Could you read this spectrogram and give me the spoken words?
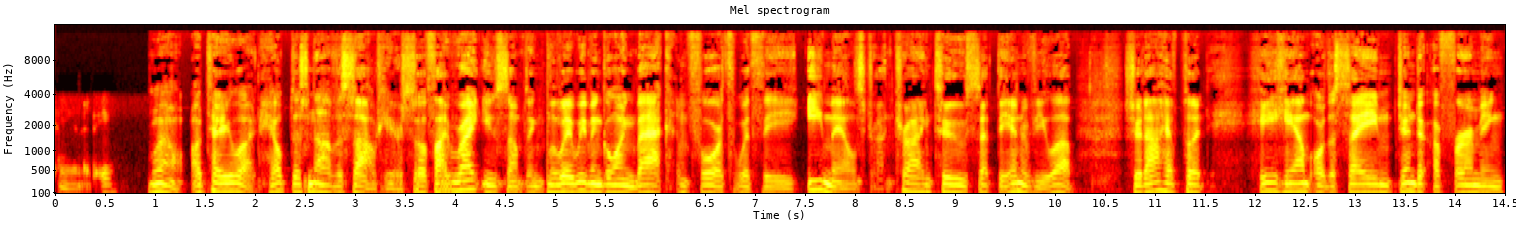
community. Well, I'll tell you what, help this novice out here. So if I write you something, the way we've been going back and forth with the emails, try, trying to set the interview up, should I have put he, him, or the same gender affirming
